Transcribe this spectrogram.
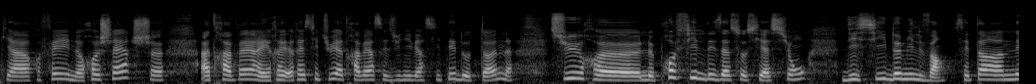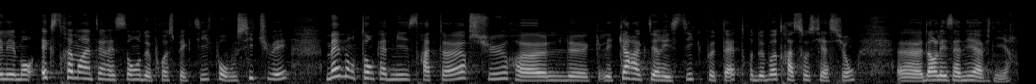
qui a fait une recherche à travers et restituée à travers ses universités d'automne sur le profil des associations d'ici 2020. C'est un élément extrêmement intéressant de prospective pour vous situer, même en tant qu'administrateur, sur euh, les caractéristiques peut-être de votre association euh, dans les années à venir.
